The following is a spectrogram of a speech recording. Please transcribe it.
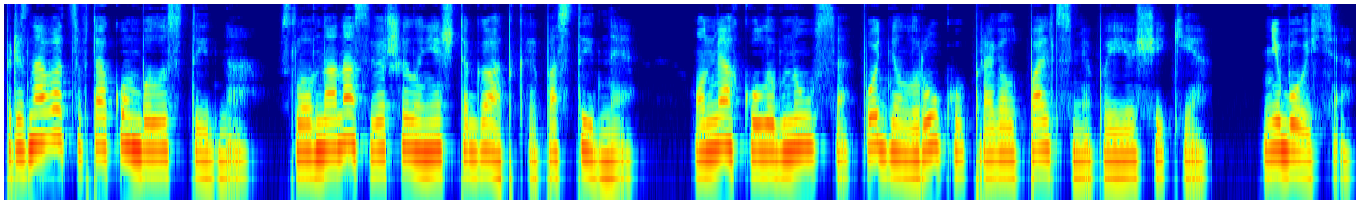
Признаваться в таком было стыдно. Словно она совершила нечто гадкое, постыдное. Он мягко улыбнулся, поднял руку, провел пальцами по ее щеке. «Не бойся,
